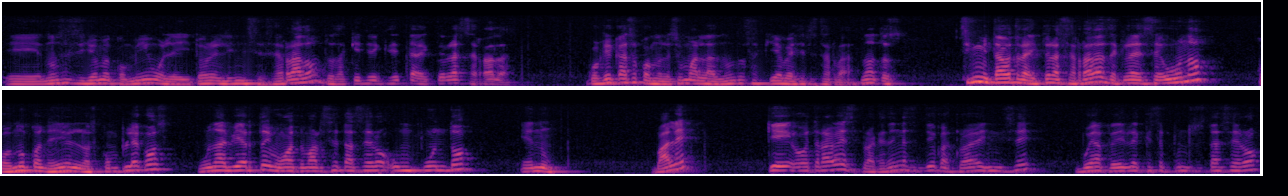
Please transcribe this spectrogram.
eh, no sé si yo me comí o el editor el índice cerrado, entonces aquí tiene que ser trayectorias cerradas. En cualquier caso, cuando le suman las notas, aquí va a ser cerradas, ¿no? Entonces, sigma tau trayectorias cerradas de clase C1 con un contenido en los complejos, un abierto y vamos a tomar Z0, un punto en U. ¿Vale? Que otra vez, para que tenga sentido calcular el índice, voy a pedirle que este punto Z0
